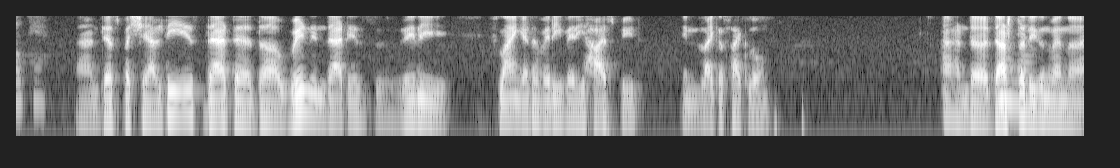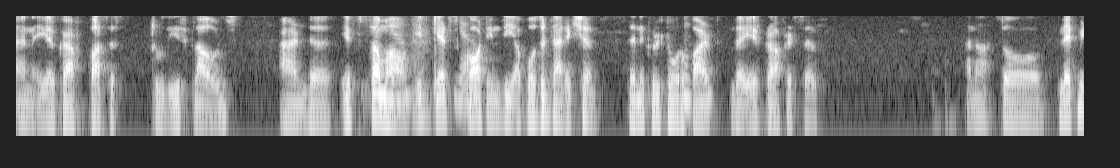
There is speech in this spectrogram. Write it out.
okay And their specialty is that uh, the wind in that is really flying at a very very high speed, in like a cyclone. And uh, that's the Yeah. reason when uh, an aircraft passes through these clouds, and uh, if somehow Yeah. it gets Yeah. caught in the opposite direction, then it will tear Okay. apart the aircraft itself. है ना तो let me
